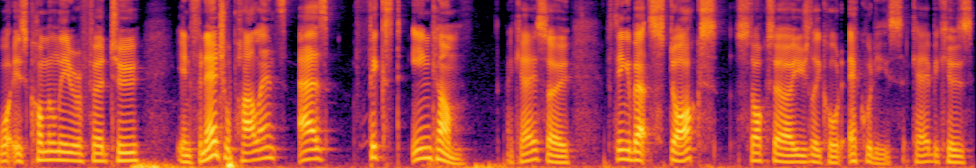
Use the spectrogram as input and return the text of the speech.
what is commonly referred to in financial parlance as fixed income. Okay, so think about stocks, stocks are usually called equities. Okay, because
